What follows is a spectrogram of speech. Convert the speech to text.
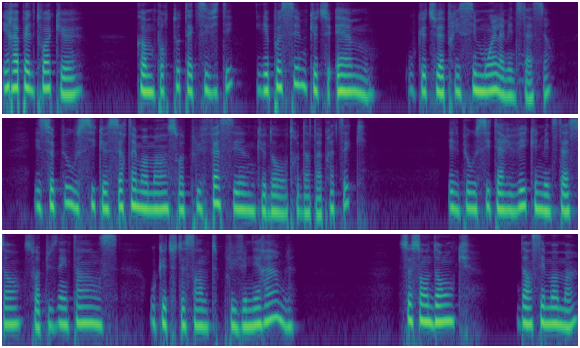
Et rappelle-toi que, comme pour toute activité, il est possible que tu aimes ou que tu apprécies moins la méditation. Il se peut aussi que certains moments soient plus faciles que d'autres dans ta pratique. Il peut aussi t'arriver qu'une méditation soit plus intense ou que tu te sentes plus vulnérable. Ce sont donc, dans ces moments,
